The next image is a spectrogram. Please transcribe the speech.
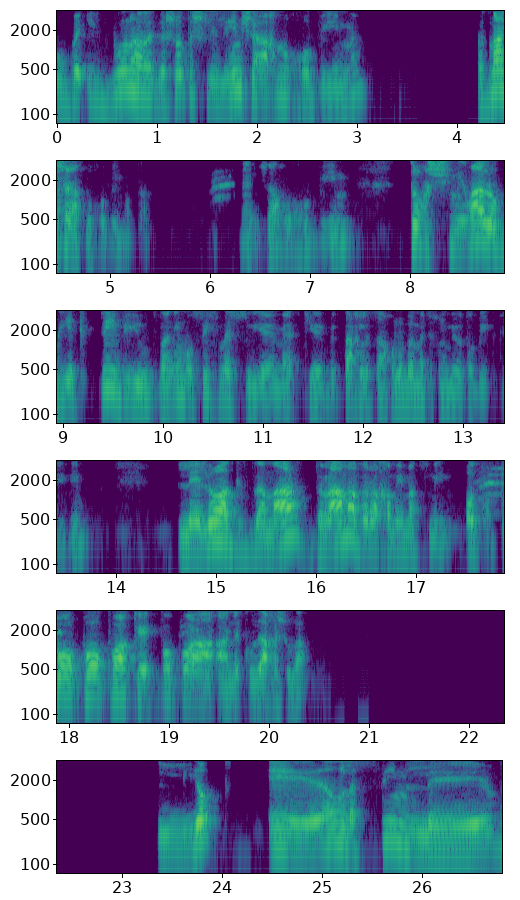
ובאיזון הרגשות השליליים שאנחנו חווים בזמן שאנחנו חווים אותם. כן? שאנחנו חווים, תוך שמירה על אובייקטיביות, ואני מוסיף מסוימת, כי בתכלס אנחנו לא באמת יכולים להיות אובייקטיביים, ללא הגזמה, דרמה ורחמים עצמיים. עוד פעם, פה, פה, פה, פה, פה, פה הנקודה החשובה. להיות ער, לשים לב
